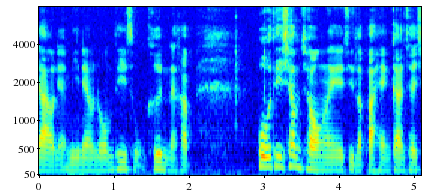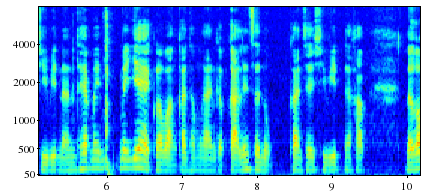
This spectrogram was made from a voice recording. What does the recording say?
ยาวเนี่ยมีแนวโน้มที่สูงขึ้นนะครับ ผู้ที่ช่ำชองในศิลปะแห่งการใช้ชีวิตนั้น แทบไม่ไม่แยกระหว่างการทำงานกับการเล่นสนุกการใช้ชีวิตนะครับ แล้วก็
